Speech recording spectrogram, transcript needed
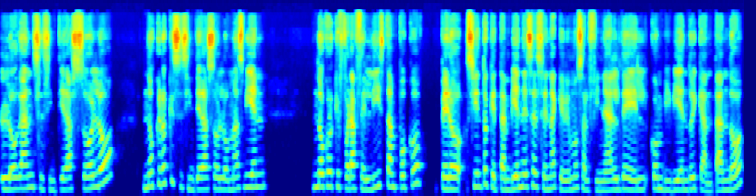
Logan se sintiera solo. No creo que se sintiera solo, más bien no creo que fuera feliz tampoco, pero siento que también esa escena que vemos al final de él conviviendo y cantando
